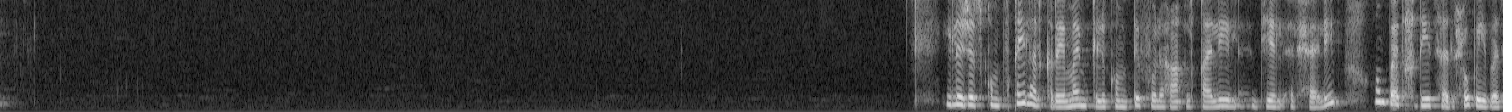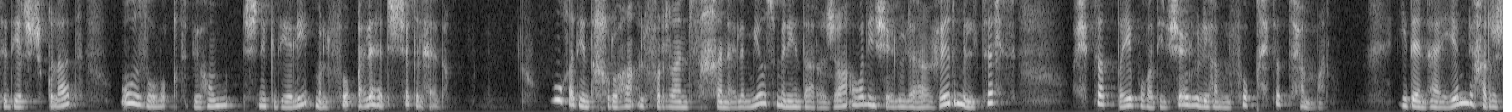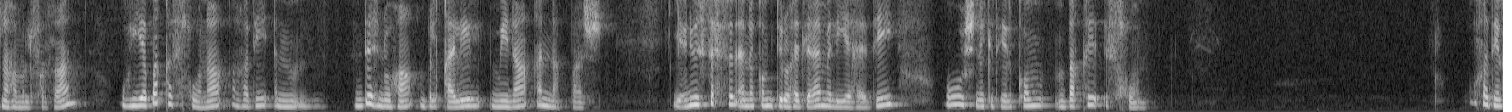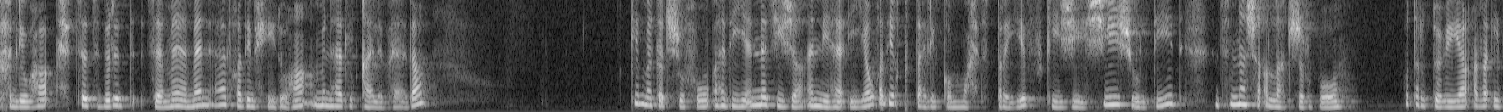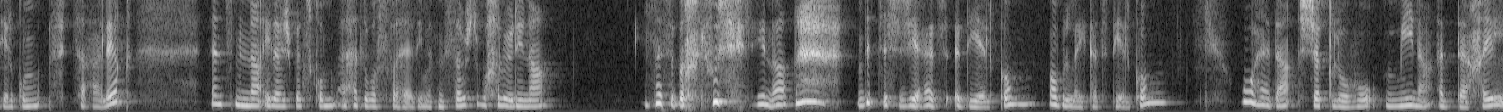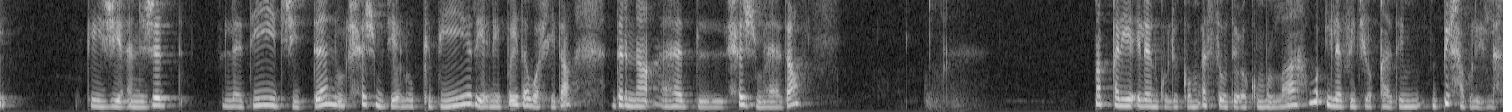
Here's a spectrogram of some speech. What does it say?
إلا جاتكم ثقيله الكريمة يمكن لكم تضيفوا لها القليل ديال الحليب ومن بعد خديت هاد الحبيبات ديال الشوكولات وزوقت بهم الشنيك ديالي من الفوق على هاد الشكل هذا. وغادي ندخلوها الفران مسخن على 180 درجة وغادي نشعلوا لها غير من التحت حتى طيب وغادي نشعلوا ليها من الفوق حتى تحمر اذا ها هي ملي خرجناها من الفران وهي باقا سخونة غادي ندهنوها بالقليل من النباج يعني يستحسن أنكم ديروا هذه العملية هذه وشنك ديالكم باقي سخون. وغادي نخليوها حتى تبرد تماما. عاد غادي نحيدوها من هذا القالب هذا. كما كتشوفوا هذه هي النتيجة النهائية. وغادي نقطع لكم واحد الطريف. كيجي هشيش ولذيذ نتمنى إن شاء الله تجربوه وتردوا عليا الرأي ديالكم في التعاليق. نتمنى إلى عجبتكم هذه الوصفة هذه. ما تنساوش تبخلوا علينا ما تبخلوش علينا بالتشجيعات ديالكم وباللايكات ديالكم. وهذا شكله من الداخل. كيجي عن جد لذيذ جدا والحجم ديالو كبير. يعني بيضة واحدة. درنا هذا الحجم هذا. ما بقى لي الا نقول لكم أستودعكم الله وإلى فيديو قادم بحول الله.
